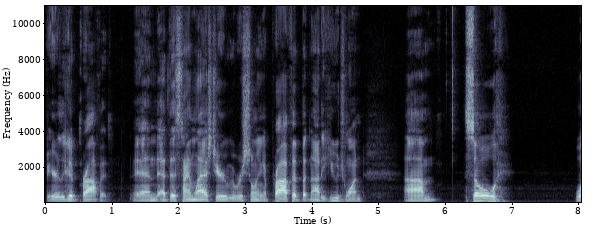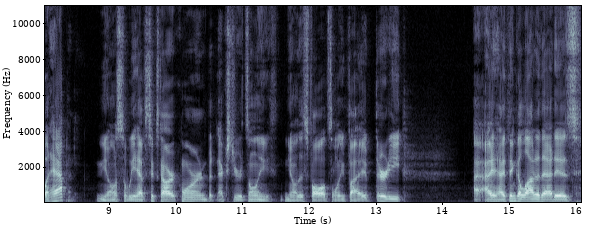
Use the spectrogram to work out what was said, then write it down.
fairly good profit. And at this time last year, we were showing a profit, but not a huge one. Um, so, what happened? You know, so we have six dollar corn, but next year it's only you know this fall it's only five thirty. I, I think a lot of that is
